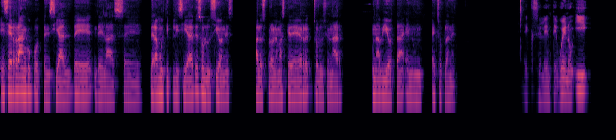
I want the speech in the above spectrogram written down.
ese rango potencial de, de las, eh, de la multiplicidad de soluciones a los problemas que debe solucionar una biota en un exoplaneta. Excelente. Bueno, y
